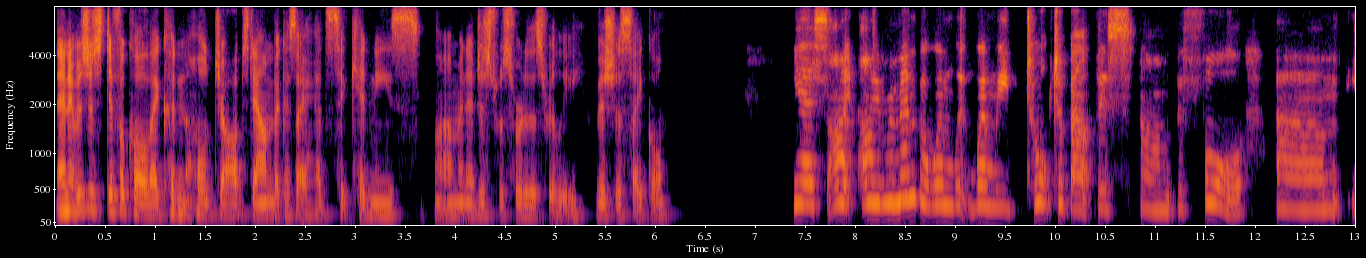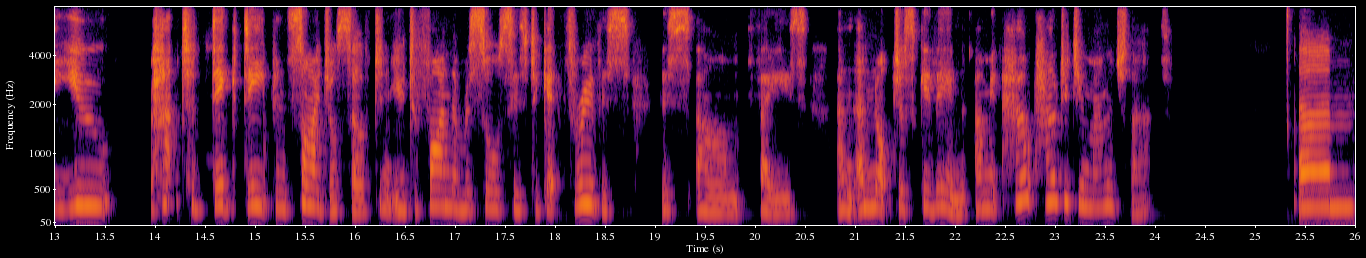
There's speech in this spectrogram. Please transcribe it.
and it was just difficult. I couldn't hold jobs down because I had sick kidneys. Um, and it just was sort of this really vicious cycle. Yes, I, I remember when we when we talked about this um, before, um, you had to dig deep inside yourself, didn't you, to find the resources to get through this this um, phase and and not just give in. I mean, how how did you manage that? Um,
